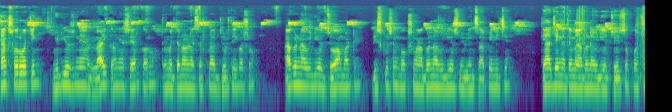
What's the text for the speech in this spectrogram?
થેન્ક્સ ફોર વોચિંગ વિડીયોઝને લાઇક અને શેર કરો. તેમજ ચેનલને સબસ્ક્રાઈબ જરૂરથી કરશો. આગળના વિડીયોઝ જોવા માટે ડિસ્ક્રિપ્શન બોક્સમાં આગળના વિડીયોઝની લિંક્સ આપેલી છે. ત્યાં જઈને તમે આગળના વીડિયો જોઈ શકો છો.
